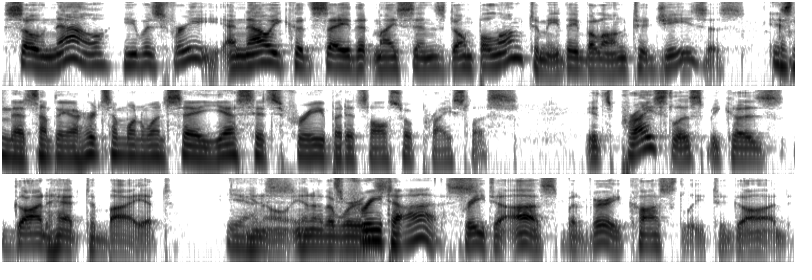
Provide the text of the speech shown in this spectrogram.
so now he was free. And now he could say that my sins don't belong to me, they belong to Jesus. Isn't that something? I heard someone once say, yes, it's free, but it's also priceless. It's priceless because God had to buy it. Yes. You know, in other it's words, free to us. Free to us, but very costly to God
